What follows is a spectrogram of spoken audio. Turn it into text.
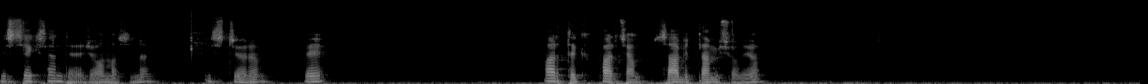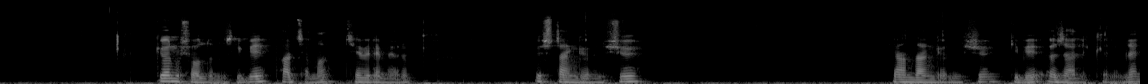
180 derece olmasını istiyorum ve artık parçam sabitlenmiş oluyor. Görmüş olduğunuz gibi parçamı çeviremiyorum. Üstten görünüşü, yandan görünüşü gibi özelliklerimle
